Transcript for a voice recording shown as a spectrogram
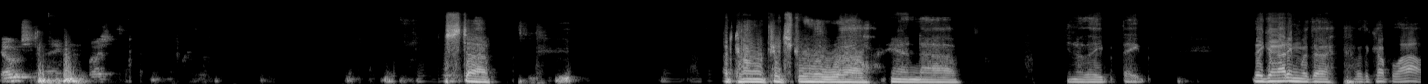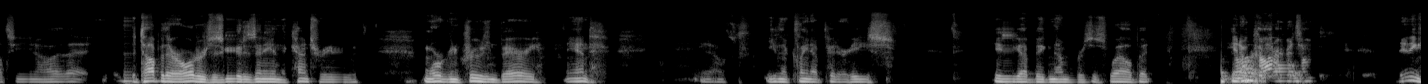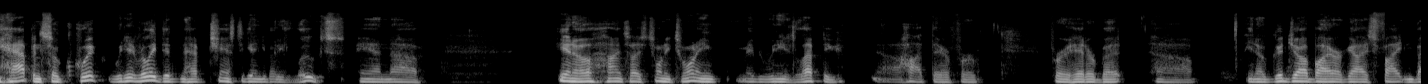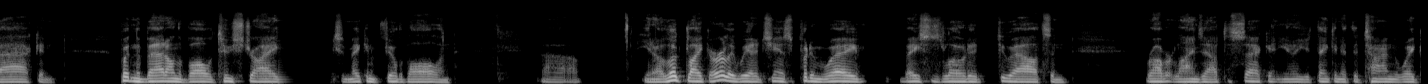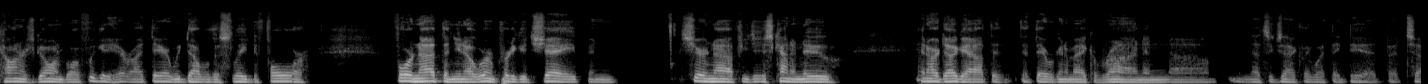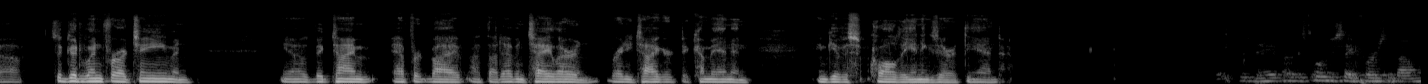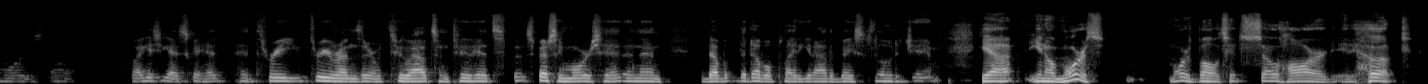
Coach, any questions? Just, uh, I thought Connor pitched really well and, uh, you know, they, they, they got him with a, with a couple outs, you know, the, the top of their order is as good as any in the country with Morgan Crews and Berry. And, you know, even the cleanup hitter, he's, he's got big numbers as well, but, you know, Connor, inning happened so quick. We did really didn't have a chance to get anybody loose. And, uh, you know, hindsight's twenty twenty. Maybe we needed lefty uh, hot there for for a hitter, but uh, you know, good job by our guys fighting back and putting the bat on the ball with two strikes and making him feel the ball. And uh, you know, it looked like early we had a chance to put him away, bases loaded, two outs, and Robert lines out to second. You know, you're thinking at the time the way Connor's going, well, if we get a hit right there, we double this lead to four, four nothing. You know, we're in pretty good shape. And sure enough, you just kind of knew in our dugout that that they were going to make a run, and, uh, and that's exactly what they did. But uh, it's a good win for our team, and you know, big time effort by I thought Evan Taylor and Brady Tygart to come in and and give us some quality innings there at the end. Dave, I guess, what would you say first about Moore's? uh, Well, I guess you guys had, had three, three runs there with two outs and two hits, especially Moore's hit, and then the double, the double play to get out of the bases loaded jam. Yeah, you know, Morris Morris balls hit so hard it hooked,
